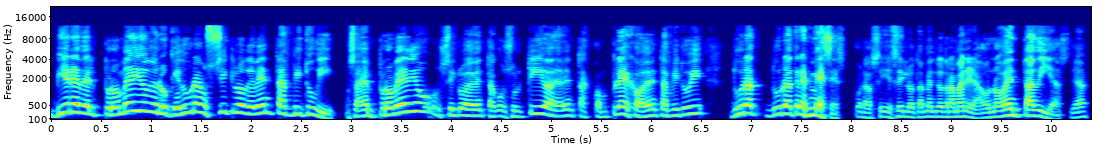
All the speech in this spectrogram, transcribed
viene del promedio de lo que dura un ciclo de ventas B2B. O sea, en promedio, un ciclo de venta consultiva, de ventas complejas o de ventas B2B, dura, dura tres meses, por así decirlo también de otra manera, o 90 días, ¿ya?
